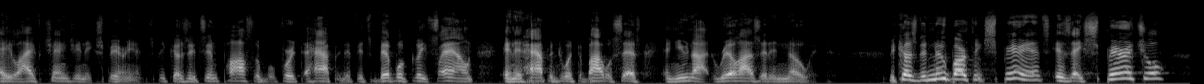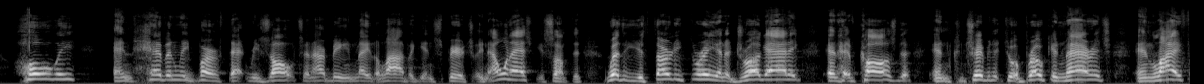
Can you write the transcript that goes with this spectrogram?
a life changing experience because it's impossible for it to happen if it's biblically sound and it happened to what the Bible says and you not realize it and know it. Because the new birth experience is a spiritual, holy, and heavenly birth that results in our being made alive again spiritually. Now, I want to ask you something. Whether you're 33 and a drug addict and have caused and contributed to a broken marriage and life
